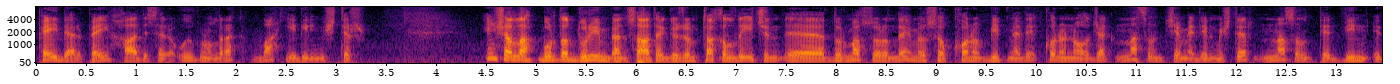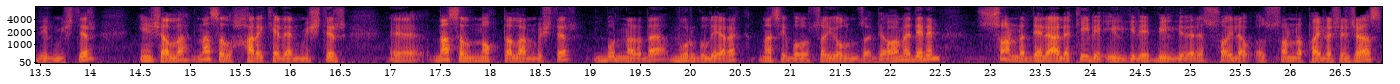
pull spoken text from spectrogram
peyderpey hadiselere uygun olarak vahyedilmiştir. İnşallah burada durayım ben saate gözüm takıldığı için e, durmak zorundayım yoksa konu bitmedi. Konu ne olacak? Nasıl cem edilmiştir? Nasıl tedvin edilmiştir? İnşallah nasıl harekelenmiştir? E, nasıl noktalanmıştır? Bunları da vurgulayarak nasip olursa yolumuza devam edelim. Sonra delaletiyle ilgili bilgileri soyla, sonra paylaşacağız.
